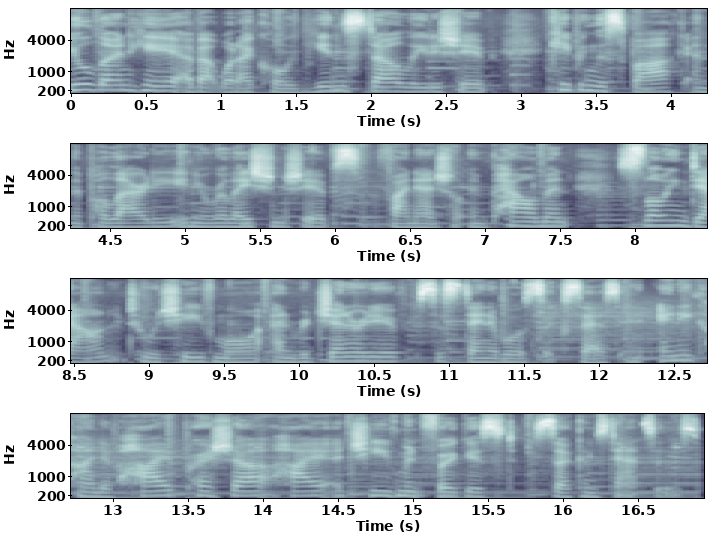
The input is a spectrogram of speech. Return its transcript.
You'll learn here about what I call yin style leadership, keeping the spark and the polarity in your relationships, financial empowerment, slowing down to achieve more, and regenerative, sustainable success in any kind of high pressure, high achievement focused circumstances.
